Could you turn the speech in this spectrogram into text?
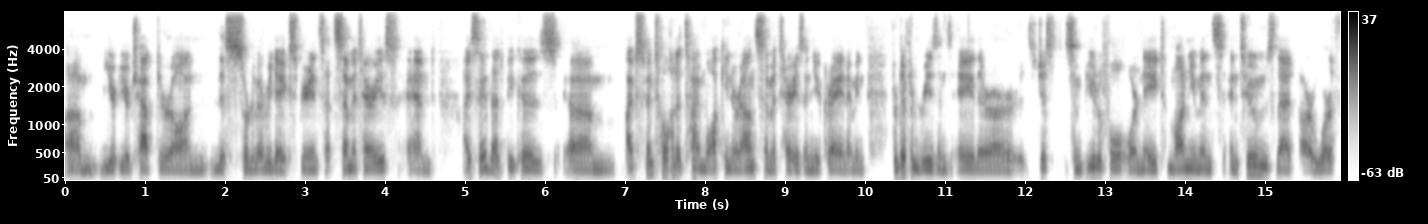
um, your, your chapter on this sort of everyday experience at cemeteries and I say that because um, I've spent a lot of time walking around cemeteries in Ukraine. I mean, for different reasons. A, there are just some beautiful, ornate monuments and tombs that are worth,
